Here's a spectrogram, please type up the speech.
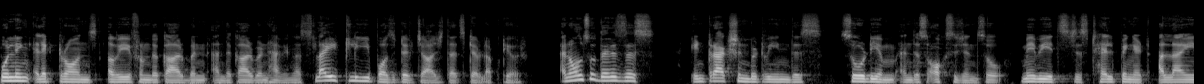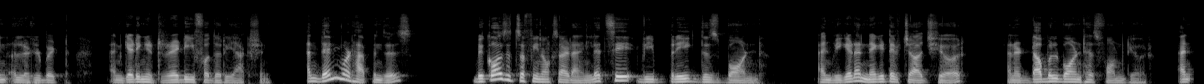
pulling electrons away from the carbon and the carbon having a slightly positive charge that's developed here. And also there is this interaction between this sodium and this oxygen. So maybe it's just helping it align a little bit and getting it ready for the reaction. And then what happens is because it's a phenoxide ion, let's say we break this bond and we get a negative charge here and a double bond has formed here. And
